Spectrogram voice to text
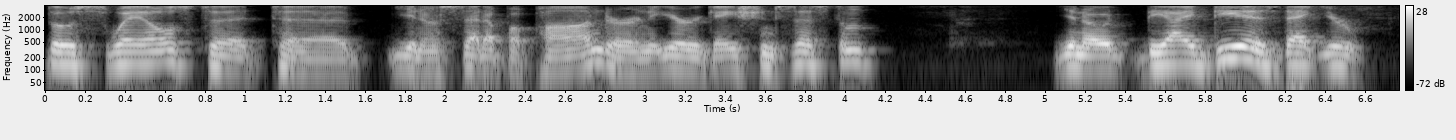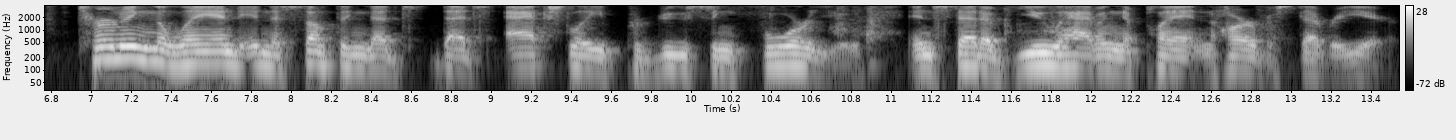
those swales to to you know set up a pond or an irrigation system. You know, the idea is that you're turning the land into something that's that's actually producing for you instead of you having to plant and harvest every year.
